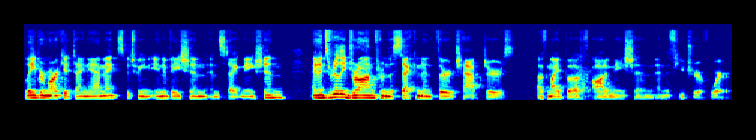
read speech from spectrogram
Labor Market Dynamics Between Innovation and Stagnation. And it's really drawn from the second and third chapters of my book, Automation and the Future of Work.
